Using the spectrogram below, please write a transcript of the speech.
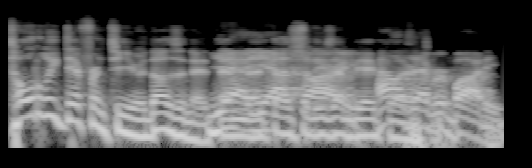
totally different to you, doesn't it? than yeah, it yeah. does to these Sorry. NBA How's players. everybody?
